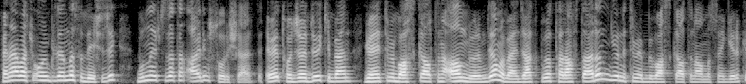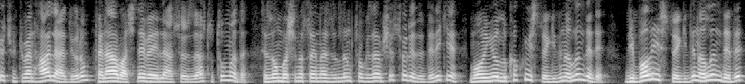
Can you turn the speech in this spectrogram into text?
Fenerbahçe oyun planı nasıl değişecek? Bunlar hepsi zaten ayrı bir soru işareti. Evet hoca diyor ki ben yönetimi baskı altına almıyorum diyor ama bence artık burada taraftarın yönetimi bir baskı altına almasına gerekiyor. Çünkü ben hala diyorum Fenerbahçe'de verilen sözler tutulmadı. Sezon başında Sayın Aziz Yıldırım çok güzel bir şey söyledi. Dedi ki Mourinho Lukaku istiyor gidin alın dedi. Dybala istiyor gidin alın dedi.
